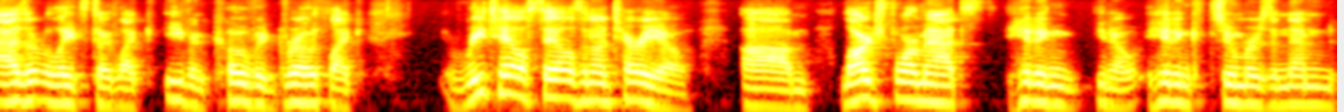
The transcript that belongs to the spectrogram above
as it relates to like even COVID growth, like retail sales in Ontario, um, large formats hitting you know hitting consumers and then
